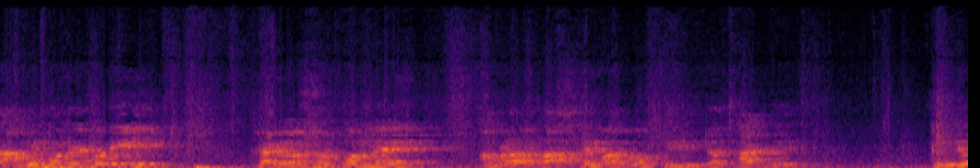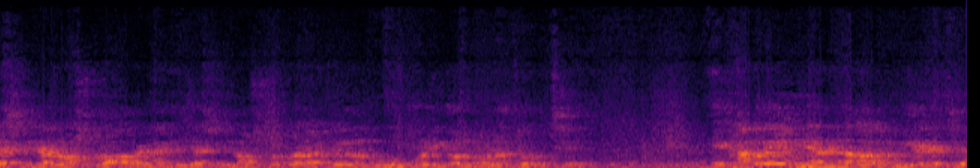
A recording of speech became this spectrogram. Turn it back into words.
আমি মনে করি ফেডারেশন করলে আমরা বাঁচতে পারব ফিল্মটা থাকবে। ইন্ডাস্ট্রিটা নষ্ট হবে না। ইন্ডাস্ট্রি নষ্ট করার জন্য বহু পরিকল্পনা চলছে। এখানেও ইন্ডিয়ান দালাল ভুলে গেছে।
